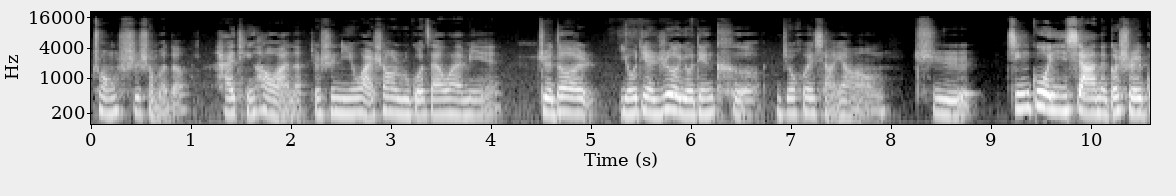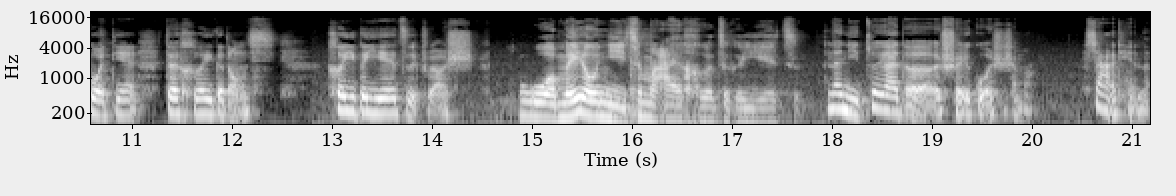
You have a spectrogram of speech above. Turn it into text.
装饰什么的，还挺好玩的。就是你晚上如果在外面觉得有点热、有点渴，你就会想要去经过一下那个水果店，对，喝一个东西。喝一个椰子，主要是我没有你这么爱喝这个椰子。那你最爱的水果是什么？夏天的？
